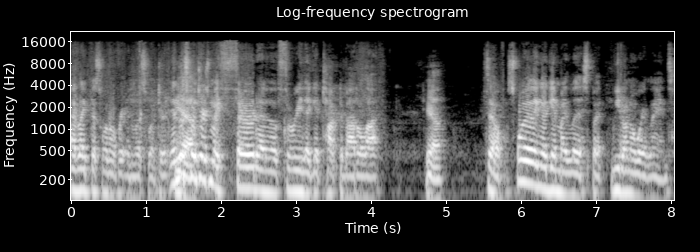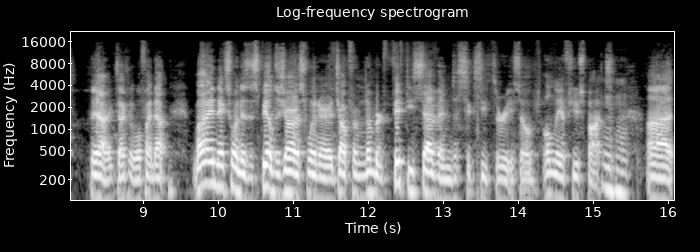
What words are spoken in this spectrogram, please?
I like this one over Endless Winter. Endless Yeah. Winter is my third out of the three that get talked about a lot. Yeah. So spoiling again my list, but we don't know where it lands. Yeah, exactly. We'll find out. My next one is a Spiel des Jahres winner. It dropped from number 57 to 63, so only a few spots. Uh,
